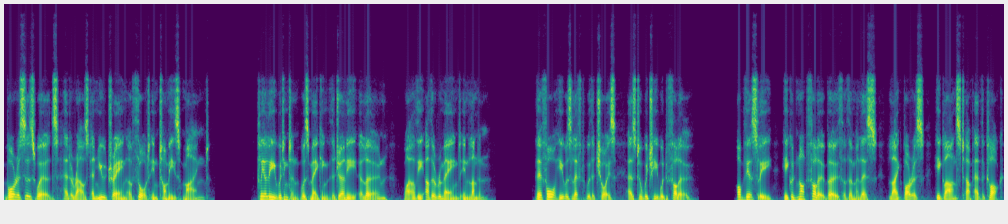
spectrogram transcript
Boris's words had aroused a new train of thought in Tommy's mind. Clearly Whittington was making the journey alone, while the other remained in London. Therefore he was left with a choice as to which he would follow. Obviously, he could not follow both of them unless, like Boris, he glanced up at the clock,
